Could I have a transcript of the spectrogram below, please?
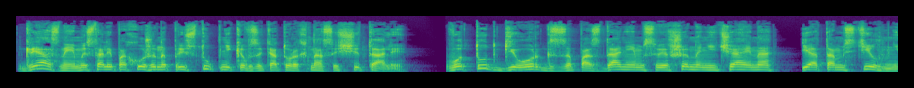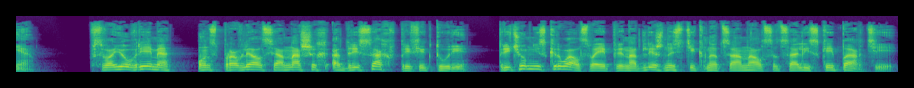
Грязные, мы стали похожи на преступников, за которых нас и считали. Вот тут Георг с запозданием совершенно нечаянно и отомстил мне. В свое время он справлялся о наших адресах в префектуре, причем не скрывал своей принадлежности к национал-социалистской партии.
